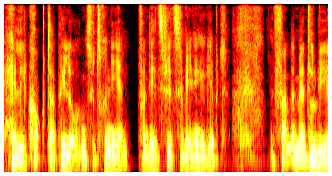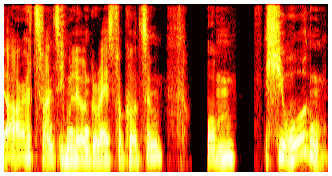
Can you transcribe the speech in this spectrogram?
Helikopterpiloten zu trainieren, von denen es viel zu wenige gibt. Fundamental VR hat 20 Millionen geraced vor kurzem, um Chirurgen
